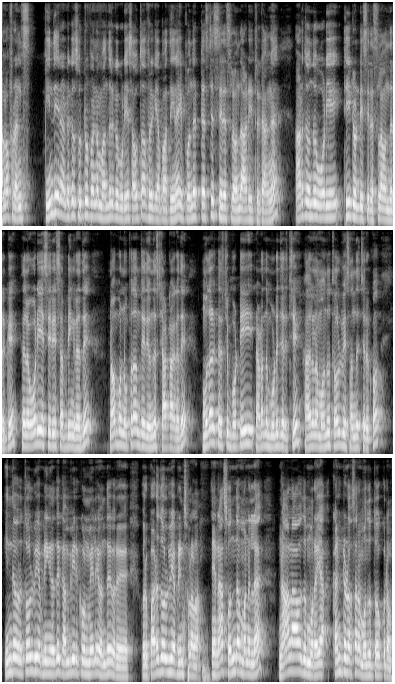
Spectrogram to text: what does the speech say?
ஹலோ ஃப்ரெண்ட்ஸ் இந்திய நாட்டுக்கு சுற்றுப்பயணம் வந்திருக்கக்கூடிய சவுத் ஆஃப்ரிக்கா பார்த்தீங்கன்னா இப்போ வந்து டெஸ்ட் சீரீஸில் வந்து ஆடிட்டுருக்காங்க. அடுத்து வந்து ஓடிஐ டி டுவெண்ட்டி சீரீஸ்லாம் வந்திருக்கு. இதில் ஓடிஐ சீரீஸ் அப்படிங்கிறது நவம்பர் முப்பதாம் தேதி வந்து ஸ்டார்ட் ஆகுது. முதல் டெஸ்ட் போட்டி நடந்து முடிஞ்சிருச்சு. அதில் நம்ம வந்து தோல்வியை சந்திச்சிருக்கோம். இந்த ஒரு தோல்வி அப்படிங்கிறது கம்பீருக்கு உண்மையிலே வந்து ஒரு ஒரு படுதோல்வி அப்படின்னு சொல்லலாம். ஏன்னா சொந்த மண்ணில் நாலாவது முறையாக கண்டினியூஸாக நம்ம வந்து தோக்குறோம்.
